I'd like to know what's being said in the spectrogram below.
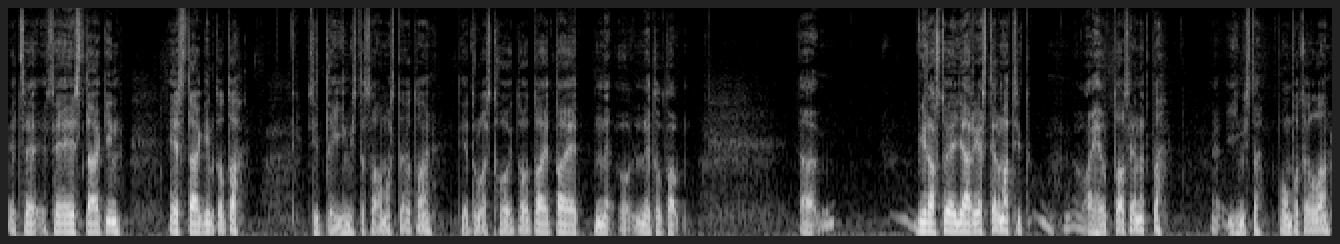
Et se, se estääkin, estääkin tota, sitten ihmistä saamasta jotain tietynlaista hoitoa tai, tai että ne, ne tota, virastojen järjestelmät sit aiheuttaa sen, että ihmistä pompotellaan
